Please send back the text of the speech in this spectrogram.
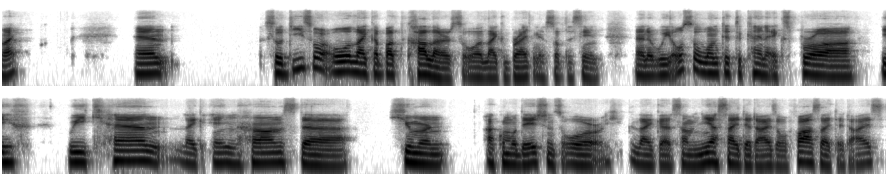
right? And so these were all like about colors or like brightness of the scene. And we also wanted to kind of explore if we can like enhance the human accommodations or like uh, some nearsighted eyes or far-sighted eyes.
